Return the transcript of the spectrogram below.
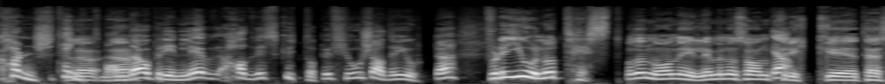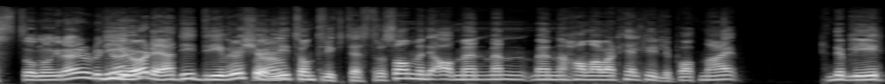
kanskje tenkte man det opprinnelig. Hadde vi skutt opp i fjor, så hadde de gjort det. For de gjorde noe test på det nå nylig, med noe sånn Ja. trykktest og noe greier. gjorde De ikke gjør det. De driver og kjører Ja. litt sånn trykktester og sånn, men, men, men, men han har vært helt tydelig på at nei, det blir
